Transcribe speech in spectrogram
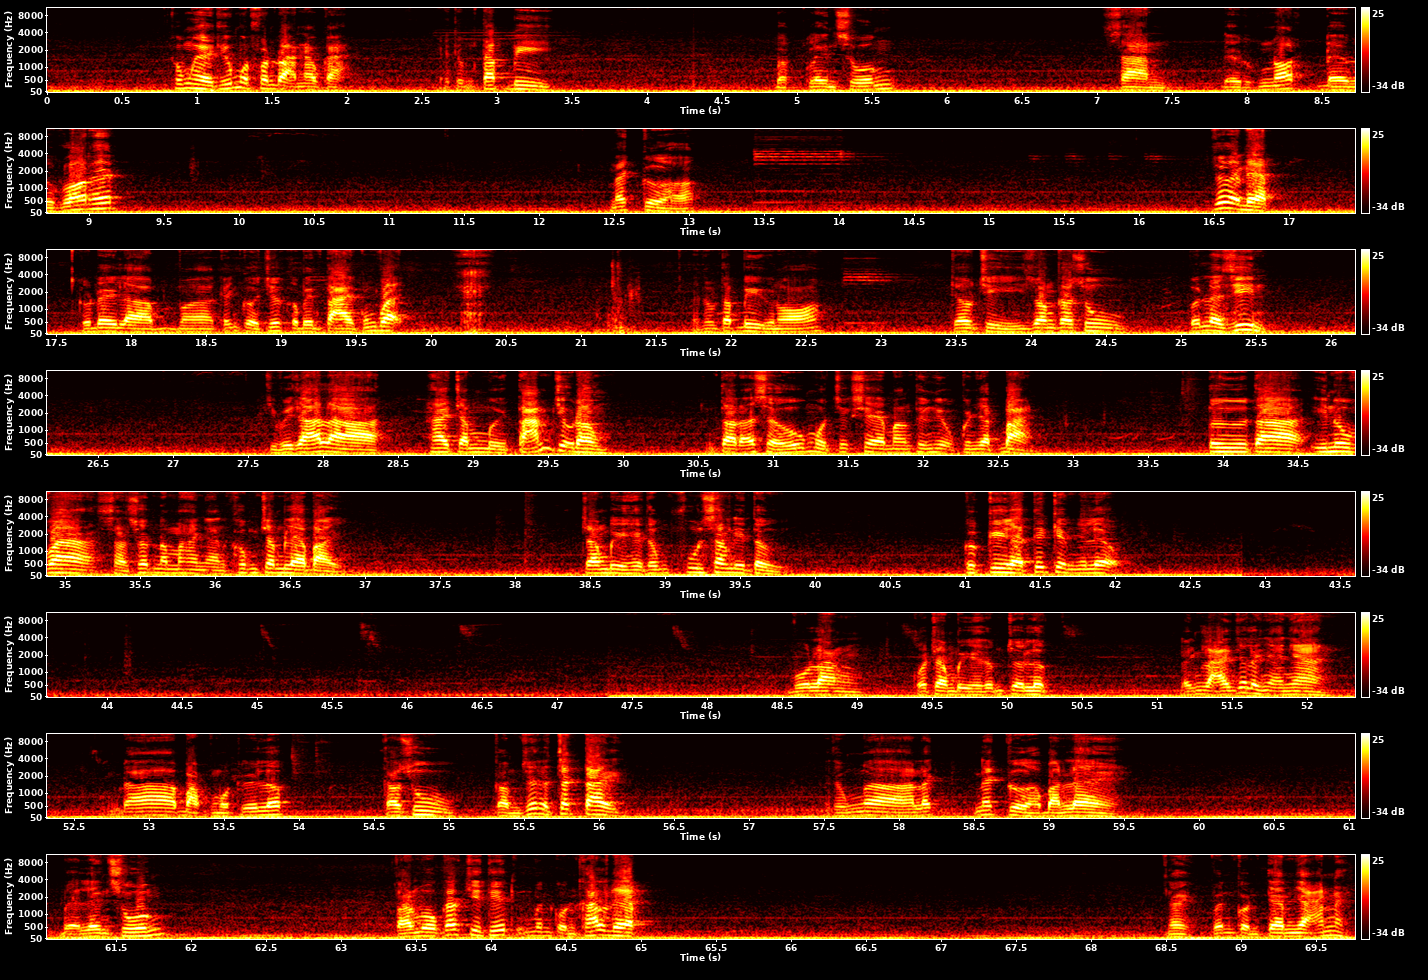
Không hề thiếu một phân đoạn nào cả. Hệ thống tắp bi bậc lên xuống sàn đều được nót đều được lót hết. Nách cửa. Rất là đẹp. Còn đây là à, cánh cửa trước ở bên tài cũng vậy. Hệ thống tắp bi của nó. Keo chỉ gioăng cao su vẫn là zin. Chỉ với giá là 218 triệu đồng. Chúng ta đã sở hữu một chiếc xe mang thương hiệu của Nhật Bản. Toyota Innova sản xuất năm 2007 trang bị hệ thống phun xăng điện tử. Cực kỳ là tiết kiệm nhiên liệu. Vô lăng có trang bị hệ thống trợ lực đánh lái rất là nhẹ nhàng cũng đã bọc một cái lớp cao su cầm rất là chắc tay. Hệ thống uh, lách nách cửa bản lề bệ lên xuống toàn bộ các chi tiết vẫn còn khá là đẹp. Đây vẫn còn tem nhãn này.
